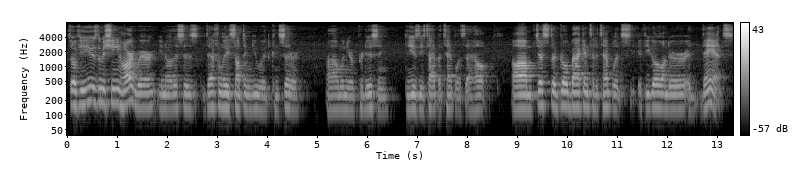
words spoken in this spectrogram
so if you use the Maschine hardware, you know, this is definitely something you would consider uh, when you're producing to use these type of templates that help. Um, just to go back into the templates, if you go under advanced,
